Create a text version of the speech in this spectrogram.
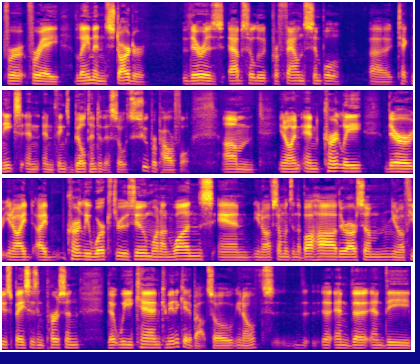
for for a layman starter, there is absolute profound simple uh, techniques and, and things built into this. So super powerful. Um, you know, and, and currently there, you know, I, I currently work through Zoom one-on-ones and, you know, if someone's in the Baja, there are some, you know, a few spaces in person that we can communicate about. So, you know, and the, and the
